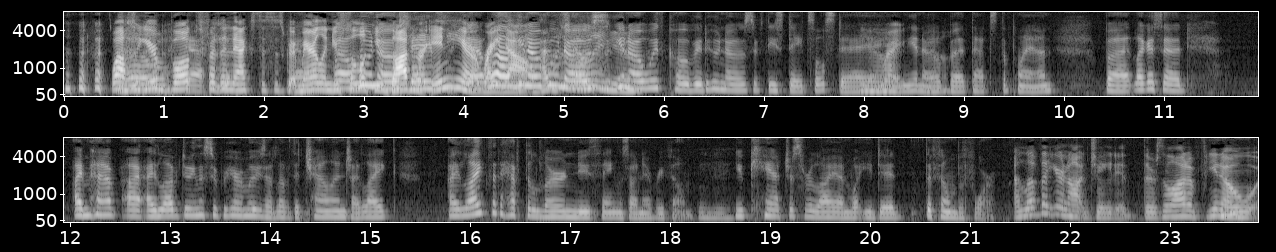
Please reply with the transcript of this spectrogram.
Wow. So you're booked yeah. for the next. This is great, Yeah. Marilyn. You Well, still look. who You got her in here Yeah, right well, now. you know, who I'm knows? You. you. know, with COVID, who knows if these dates will stay? Yeah. and, Right. You know, Yeah. but that's the plan. But like I said, I'm have I, I love doing the superhero movies. I love the challenge. I like. I like that I have to learn new things on every film. Mm-hmm. You can't just rely on what you did the film before. I love that you're not jaded. There's a lot of, you know,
